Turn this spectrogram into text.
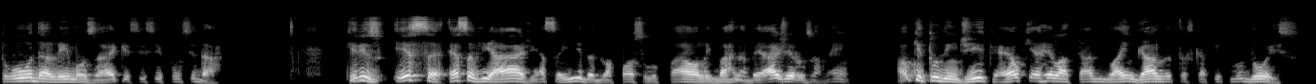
toda a lei mosaica e se circuncidar. Queridos, essa, essa viagem, essa ida do apóstolo Paulo e Barnabé a Jerusalém, ao que tudo indica, é o que é relatado lá em Gálatas capítulo 2.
